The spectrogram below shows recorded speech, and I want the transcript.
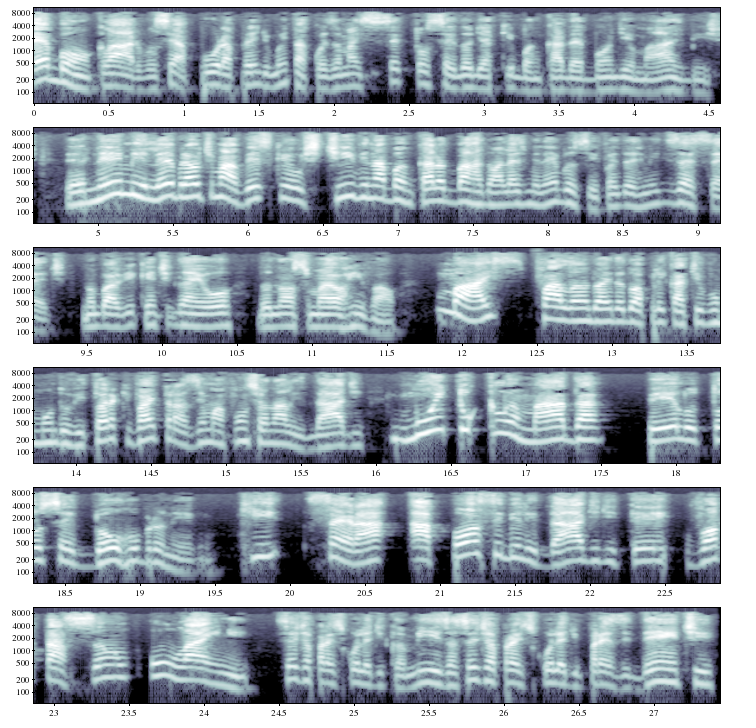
é bom, claro, você apura, aprende muita coisa, mas ser torcedor de arquibancada é bom demais, bicho. Eu nem me lembro a última vez que eu estive na bancada do Bardão, aliás, me lembro sim, foi em 2017, no Bavi que a gente ganhou do nosso maior rival. Mas, falando ainda do aplicativo Mundo Vitória, que vai trazer uma funcionalidade muito clamada pelo torcedor rubro-negro, que será a possibilidade de ter votação online, seja para escolha de camisa, seja para escolha de presidente,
